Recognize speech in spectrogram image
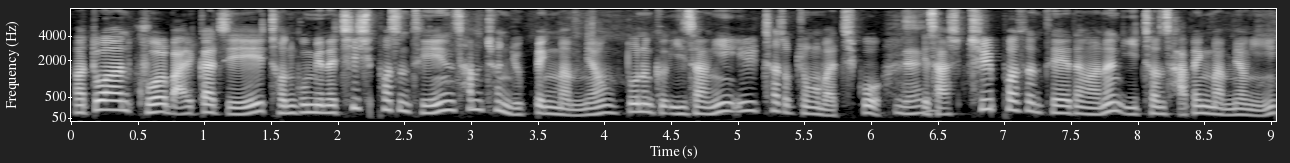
어, 또한 9월 말까지 전 국민의 70%인 3,600만 명 또는 그 이상이 1차 접종을 마치고 네. 47%에 해당하는 2,400만 명이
